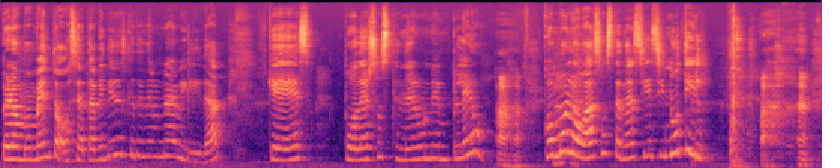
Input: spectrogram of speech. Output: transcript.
pero momento, o sea, también tienes que tener una habilidad que es poder sostener un empleo. Ajá. ¿Cómo lo vas a sostener si es inútil? Ajá.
